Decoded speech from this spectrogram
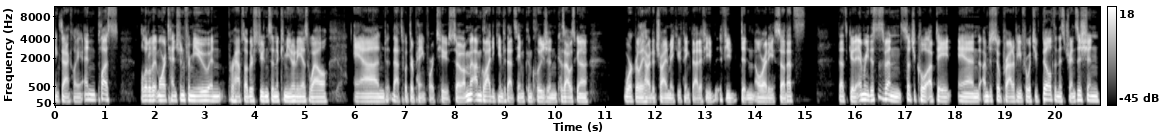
Exactly. And plus, a little bit more attention from you and perhaps other students in the community as well. Yeah. And that's what they're paying for too. So I'm, I'm glad you came to that same conclusion because I was going to work really hard to try and make you think that if you if you didn't already. So that's that's good. Emery, this has been such a cool update and I'm just so proud of you for what you've built in this transition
